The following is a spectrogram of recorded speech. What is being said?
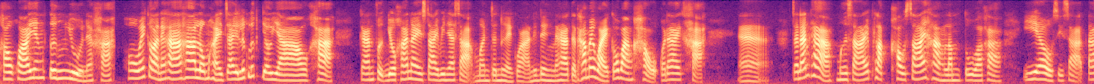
เข่าขวายังตึงอยู่นะคะโฮไว้ก่อนนะคะ 5 ลมหายใจลึกๆ ยาวๆค่ะการฝึกโยคะในสไตล์วิญญาสะมันจะเหนื่อยกว่านิดนึงนะคะ แต่ถ้าไม่ไหวก็วางเข่าก็ได้ค่ะ อ่าจากนั้นค่ะ มือซ้ายผลักเข่าซ้ายห่างลำตัวค่ะ เอี้ยว ศีรษะตา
